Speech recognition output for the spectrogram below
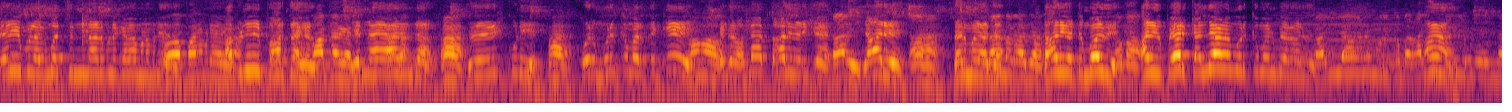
பெரிய பிள்ளை இருக்கும்போது சின்ன நாடு பிள்ளை கல்யாணம் பண்ண ஓ, முடியாது பண்ண முடியாது அப்படின்னு பார்த்தார்கள் பார்த்தார்கள். என்ன யார் என்றால் ஆ. இது இருக்கக்கூடிய ஆ. ஒரு முறுக்க மரத்துக்கு. எங்கள் அண்ணா தாலி. யாரு. தர்மராஜா. தாலி கட்டும்போது ஆமா. அதுக்கு பேர் கல்யாண முறுக்கமன் பேர் வருது கல்யாணம் முறுக்கம் அது ஆ. எப்படி என்ன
